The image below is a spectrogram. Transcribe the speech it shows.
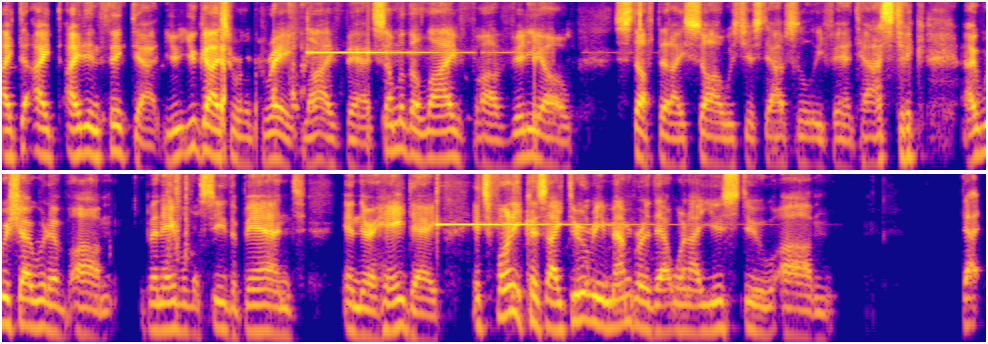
I, I, I didn't think that. You, you guys were a great live band. Some of the live uh, video stuff that I saw was just absolutely fantastic. I wish I would have um, been able to see the band in their heyday. It's funny because I do remember that when I used to, um, that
